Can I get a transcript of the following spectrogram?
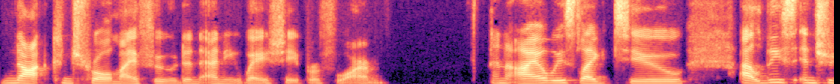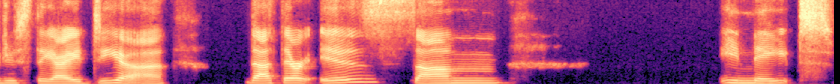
not control my food in any way shape or form. And i always like to at least introduce the idea that there is some innate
